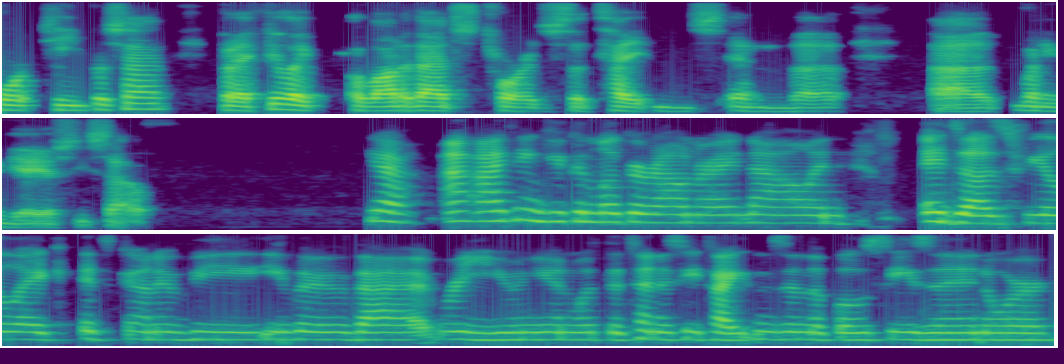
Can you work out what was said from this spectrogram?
14%, but I feel like a lot of that's towards the Titans and the uh, winning the AFC South. Yeah, I, I think you can look around right now and it does feel like it's going to be either that reunion with the Tennessee Titans in the postseason, or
